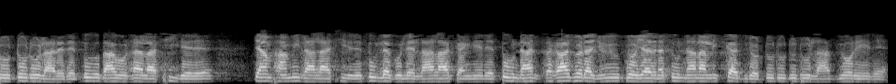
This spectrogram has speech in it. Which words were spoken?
တူတူတူလာတယ်တဲ့သူ့အသားကိုလှလာထိတယ်တဲ့ကြံဖန်ပြီးလာလာထိတယ်သူ့လက်ကိုလည်းလာလာကင်နေတယ်သူ့နာစကားပြောတာရိုးရိုးပြောရတယ်သူ့နာနာလေးကပ်ပြီးတော့တူတူတူတူလာပြောတယ်တဲ့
